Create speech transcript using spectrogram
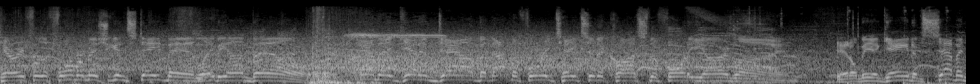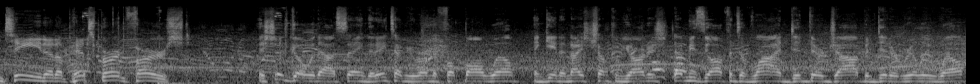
carry for the former Michigan State man, Le'Veon Bell. And they get him down, but not before he takes it across the 40-yard line. It'll be a gain of 17 at a Pittsburgh first. It should go without saying that anytime you run the football well and gain a nice chunk of yardage, that means the offensive line did their job and did it really well.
